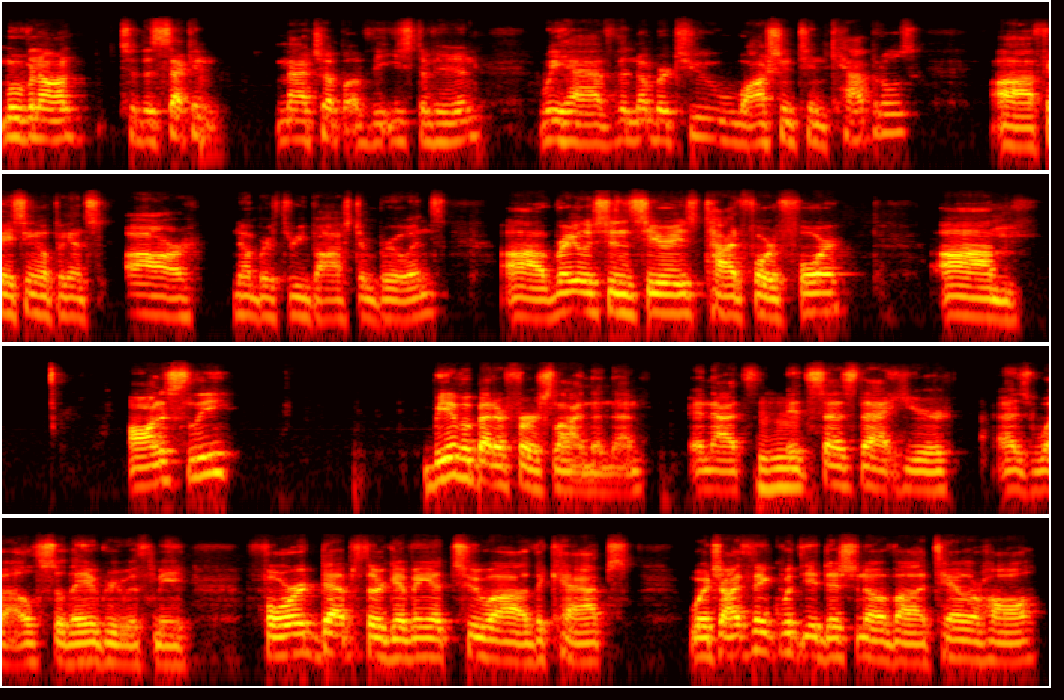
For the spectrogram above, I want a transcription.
moving on to the second matchup of the East Division. We have the number two Washington Capitals uh, facing up against our number three Boston Bruins. Uh, regular season series tied four to four. Um, honestly, we have a better first line than them, and that's Mhm. it says that here as well. So they agree with me. Forward depth, they're giving it to uh, the Caps, which I think with the addition of uh, Taylor Hall,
